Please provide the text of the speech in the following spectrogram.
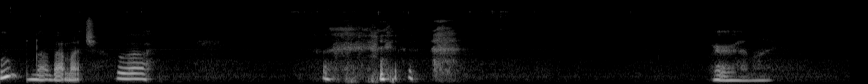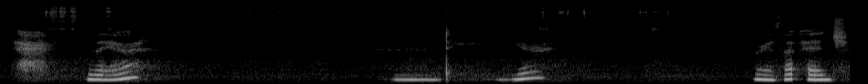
Ooh, not that much. Ah. Ugh. Where am I? There. And here. Where is that edge?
